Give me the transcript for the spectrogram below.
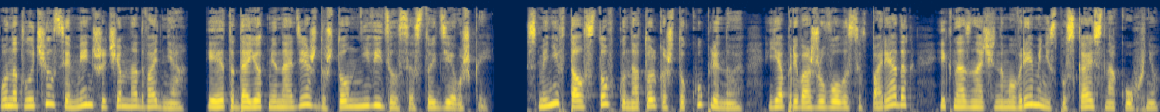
Он отлучился меньше, чем на два дня, и это дает мне надежду, что он не виделся с той девушкой. Сменив толстовку на только что купленную, я привожу волосы в порядок и к назначенному времени спускаюсь на кухню.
